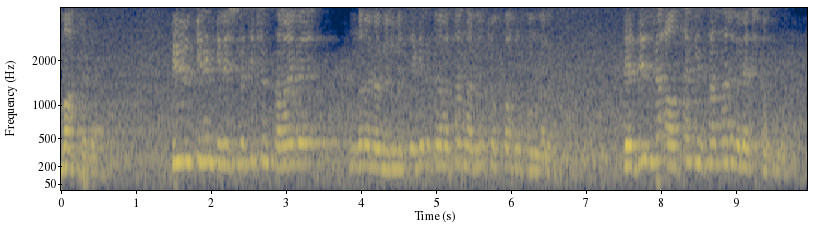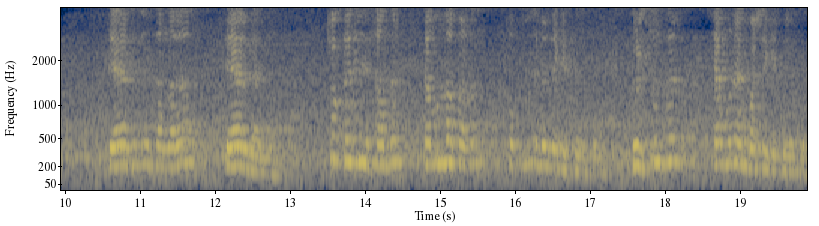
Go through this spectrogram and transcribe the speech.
mahveder. Bir ülkenin gelişmesi için sanayi ve bunlara önem verilmesi gerekir ama sen ne yapıyorsun? Çok farklı konuları. Rezil ve alçak insanları öne çıkartmak. Değersiz insanlara değer verme. Çok rezil insandır. Sen bunu ne yaparsan toplumun en önüne getirirsin. Hırsızdır. Sen bunu en başa getirirsin.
